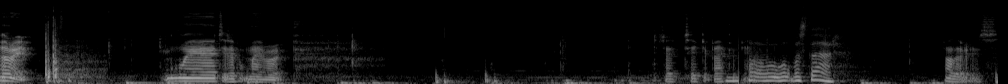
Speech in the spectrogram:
Alright. Where did I put my rope? Did I take it back mm, again? Oh, what was that? Oh, there it is.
